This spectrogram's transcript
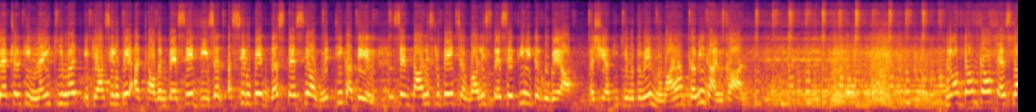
पेट्रोल की नई कीमत इक्यासी रुपए अट्ठावन पैसे, डीजल अस्सी रुपए दस पैसे और मिट्टी का तेल सैतालीस रुपए चवालीस पैसे फ़ी लीटर हो गया। अशिया की कीमतों में नुमाया कमी का इम्कान। फैसला,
